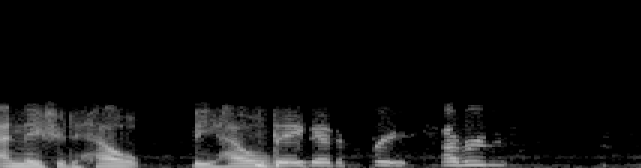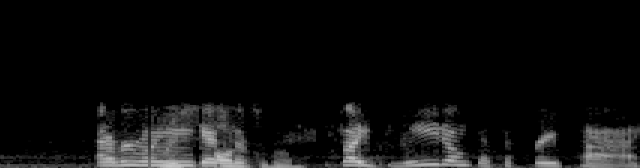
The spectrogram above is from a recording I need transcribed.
and they should help be held they get a free every everyone gets a it's like we don't get the free pass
